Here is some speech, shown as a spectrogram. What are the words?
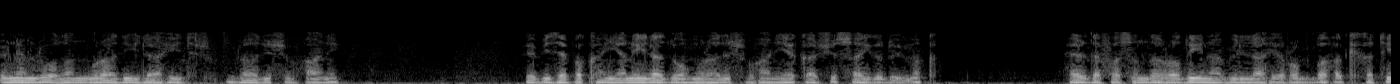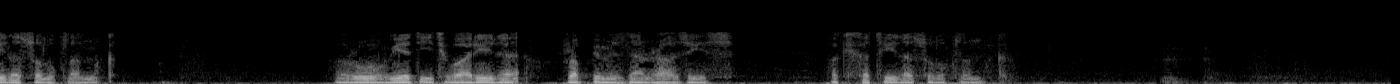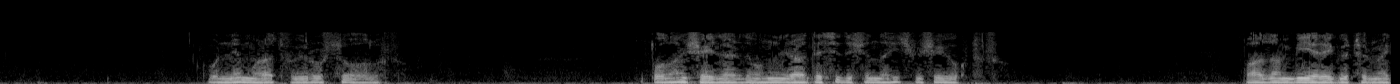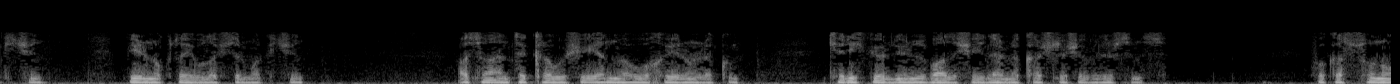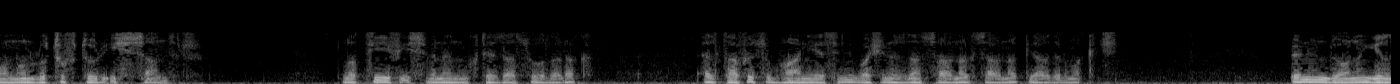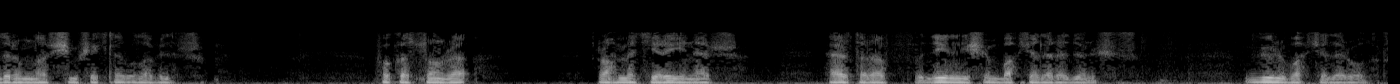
önemli olan muradi ilahidir. Muradi Sübhani ve bize bakan yanıyla da o muradi Sübhani'ye karşı saygı duymak. Her defasında radina billahi Rabba hakikatiyle soluklanmak. Ruhiyet itibariyle Rabbimizden razıyız. Hakikatiyle soluklanmak. O ne murat buyurursa olur. Olan şeylerde onun iradesi dışında hiçbir şey yoktur. Bazen bir yere götürmek için, bir noktaya ulaştırmak için Asa en tekravu şeyen ve huve hayrun lekum kerih gördüğünüz bazı şeylerle karşılaşabilirsiniz. Fakat sonu onun lütuftur, ihsandır. Latif isminin muktezası olarak Eltaf-ı Subhaniyesini başınızdan sağanak sağanak yağdırmak için. Önünde onun yıldırımlar, şimşekler olabilir. Fakat sonra rahmet yere iner, her taraf dil nişin bahçelere dönüşür. Gül bahçeleri olur.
